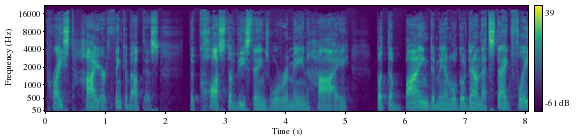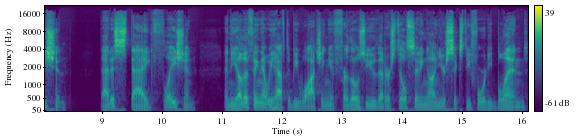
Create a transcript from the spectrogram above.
priced higher. Think about this. The cost of these things will remain high but the buying demand will go down. That's stagflation. That is stagflation. And the other thing that we have to be watching, if for those of you that are still sitting on your 60 40 blend,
